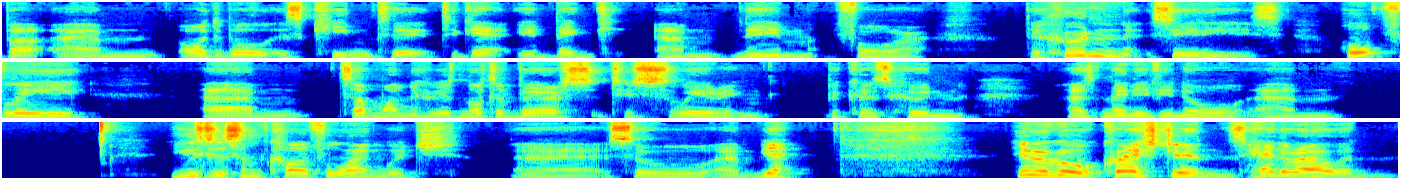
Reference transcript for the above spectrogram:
but um, Audible is keen to, to get a big um, name for the Hoon series. Hopefully, um, someone who is not averse to swearing, because Hoon, as many of you know, um, uses some colourful language. Uh, so, um, yeah. Here we go. Questions. Heather Allen.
